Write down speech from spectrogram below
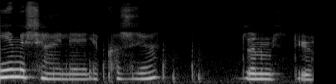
Niye meşaleyle kazıyorsun? Canım istiyor.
